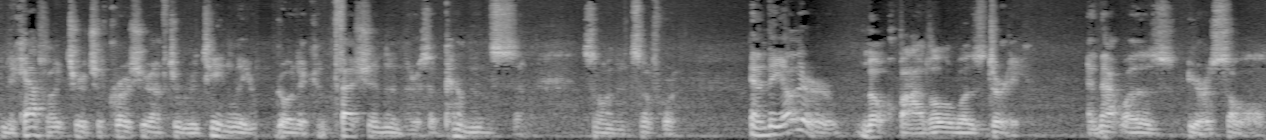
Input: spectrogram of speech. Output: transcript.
in the Catholic Church, of course, you have to routinely go to confession and there's a penance and so on and so forth. And the other milk bottle was dirty, and that was your soul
